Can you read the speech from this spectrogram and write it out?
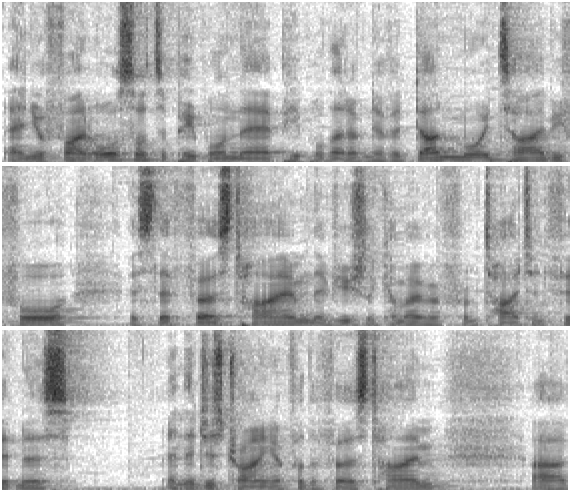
And you'll find all sorts of people in there, people that have never done Muay Thai before. It's their first time. They've usually come over from Titan Fitness and they're just trying it for the first time. Uh,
